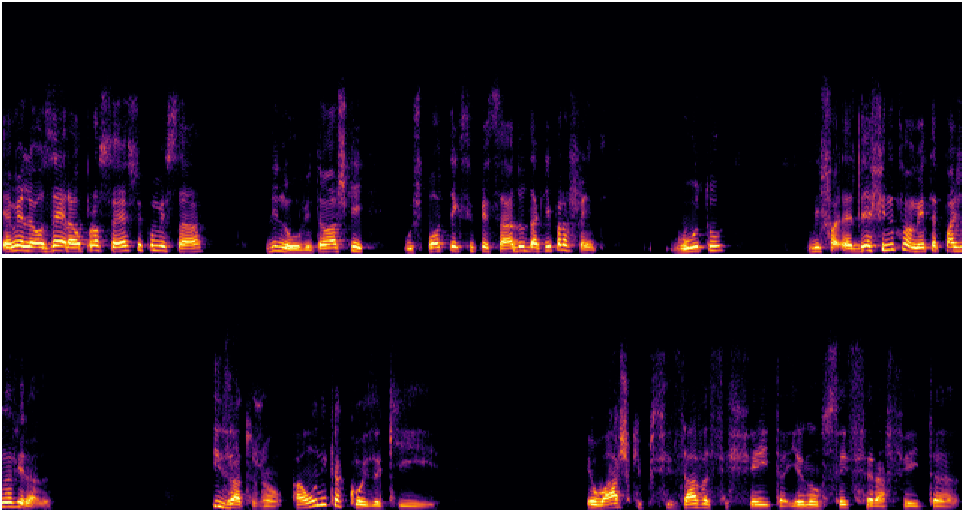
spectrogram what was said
é melhor zerar o processo e começar de novo. Então, acho que O esporte tem que ser pensado daqui para frente. Guto é, definitivamente é página virada. Exato, João. A única coisa que eu acho que precisava ser feita, e eu não sei se será feita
